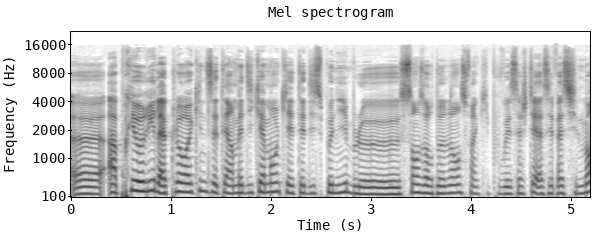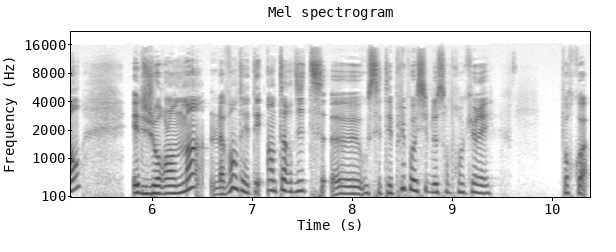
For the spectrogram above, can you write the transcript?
euh, a priori la chloroquine c'était un médicament qui était disponible sans ordonnance, enfin qui pouvait s'acheter assez facilement. Et du jour au lendemain, la vente a été interdite ou c'était plus possible de s'en procurer. Pourquoi?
